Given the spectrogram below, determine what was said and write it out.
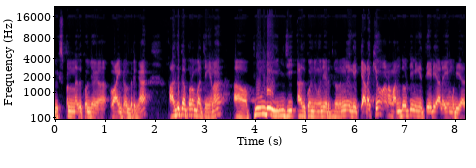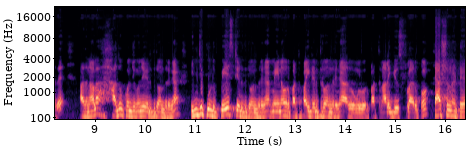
மிக்ஸ் பண்ணது கொஞ்சம் வாங்கிட்டு வந்துடுங்க அதுக்கப்புறம் பார்த்தீங்கன்னா பூண்டு இஞ்சி அது கொஞ்சம் கொஞ்சம் எடுத்துகிட்டு வந்துருங்க. இங்கே கிடைக்கும் ஆனால் வந்தோட்டி நீங்கள் தேடி அலைய முடியாது. அதனால் அதுவும் கொஞ்சம் கொஞ்சம் எடுத்துகிட்டு வந்துருங்க. இஞ்சி பூண்டு பேஸ்ட் எடுத்துகிட்டு வந்துருங்க. மெயினாக ஒரு பத்து பாக்கெட் எடுத்துகிட்டு வந்துருங்க. அது உங்களுக்கு ஒரு பத்து நாளைக்கு யூஸ்ஃபுல்லாக இருக்கும். கேஷ்யூ நட்டு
